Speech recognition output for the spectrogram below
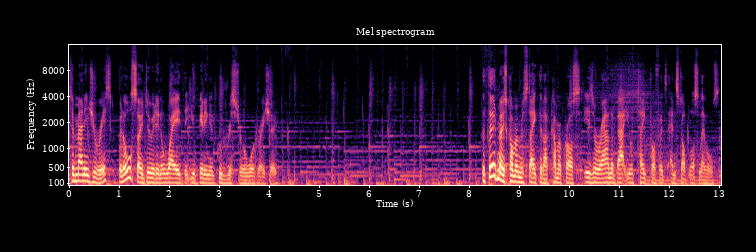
to manage your risk, but also do it in a way that you're getting a good risk to reward ratio. The third most common mistake that I've come across is around about your take profits and stop loss levels.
